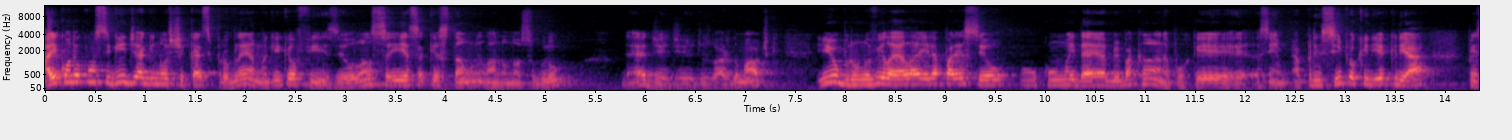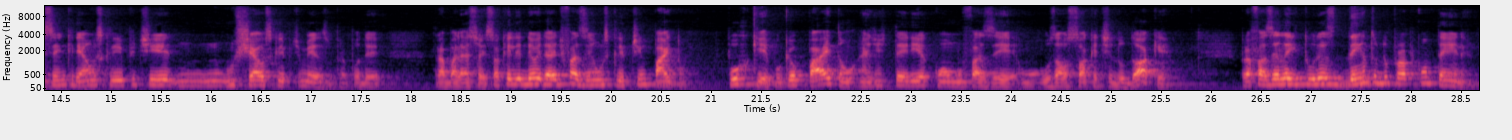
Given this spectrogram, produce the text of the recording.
Aí quando eu consegui diagnosticar esse problema, o que, que eu fiz? Eu lancei essa questão lá no nosso grupo né, de, de, de usuários do Mautic e o Bruno Vilela ele apareceu com uma ideia bem bacana, porque assim, a princípio eu queria criar, pensei em criar um script, um shell script mesmo, para poder trabalhar isso aí. Só que ele deu a ideia de fazer um script em Python. Por quê? Porque o Python a gente teria como fazer, usar o socket do Docker para fazer leituras dentro do próprio container.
